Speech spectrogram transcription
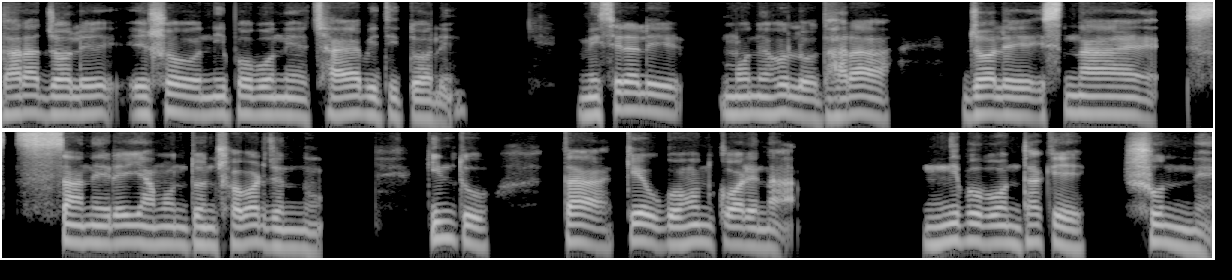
ধারা জলে এসো নিপবনে ছায়াবীথি তলে। মিসির আলির মনে হলো ধারা জলে স্নানের এই আমন্ত্রণ সবার জন্য। কিন্তু তা কেউ গ্রহণ করে না। নিপবন থাকে শূন্যে।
